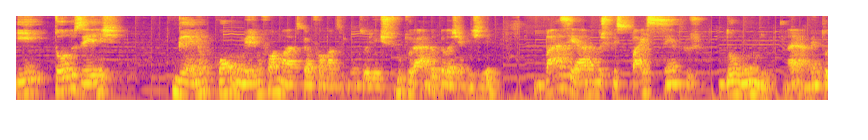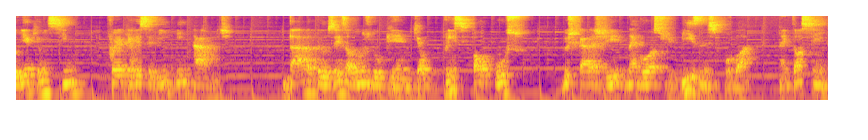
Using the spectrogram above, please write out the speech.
e todos eles ganham com o mesmo formato, que é um formato de mentoria estruturado pela GMG, baseada nos principais centros do mundo. Né? A mentoria que eu ensino foi a que eu recebi em Harvard, dada pelos ex-alunos do UPM, que é o principal curso dos caras de negócio, de business por lá. Né? Então, assim,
